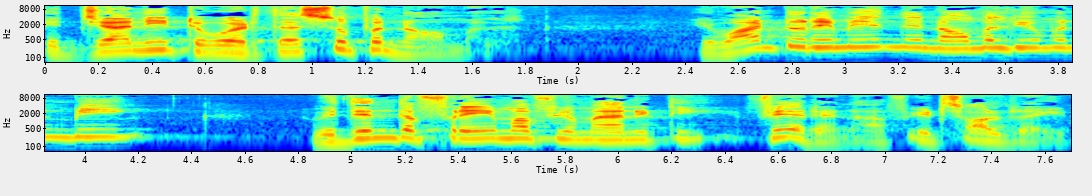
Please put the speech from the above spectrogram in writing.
a journey towards the supernormal. You want to remain a normal human being within the frame of humanity? Fair enough, it's all right.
